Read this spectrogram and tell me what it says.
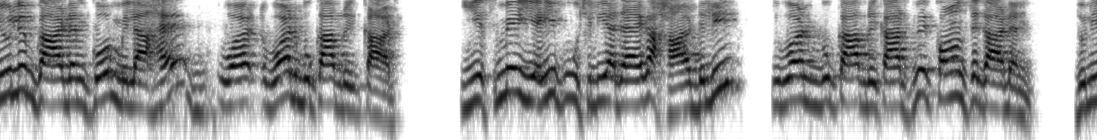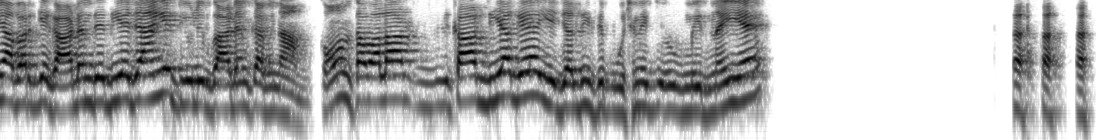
ट्यूलिप गार्डन को मिला है वर्ल्ड बुक ऑफ़ रिकॉर्ड इसमें यही पूछ लिया जाएगा, hardly world book of record में कौन से गार्डन? दुनिया भर के गार्डन दे दिए जाएँगे, ट्यूलिप गार्डन का भी नाम। कौन सा वाला रिकॉर्ड दिया गया, ये जल्दी से पूछने की उम्मीद नहीं है।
